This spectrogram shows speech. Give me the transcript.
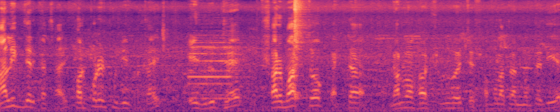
মালিকদের কথায় কর্পোরেট পুঁজির কথায় এই বিরুদ্ধে সর্বাত্মক একটা ধর্মঘট শুরু হয়েছে সফলতার মধ্যে দিয়ে।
